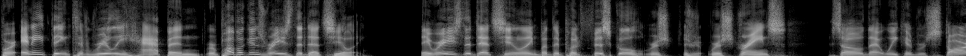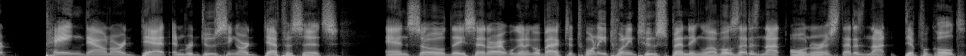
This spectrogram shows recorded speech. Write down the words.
for anything to really happen, Republicans raised the debt ceiling. They raised the debt ceiling, but they put fiscal res- restraints so that we could start paying down our debt and reducing our deficits. And so they said, all right, we're going to go back to 2022 spending levels. That is not onerous. That is not difficult.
